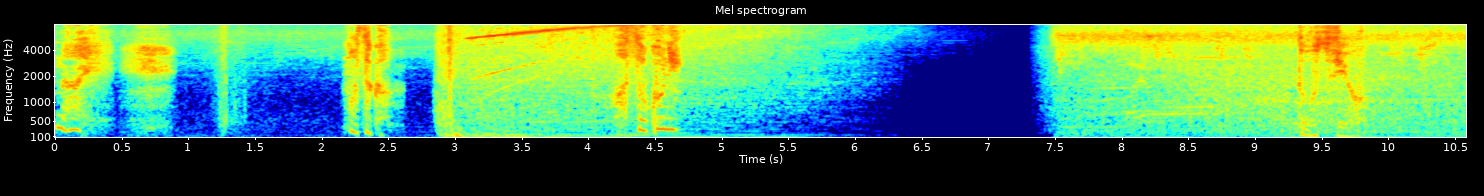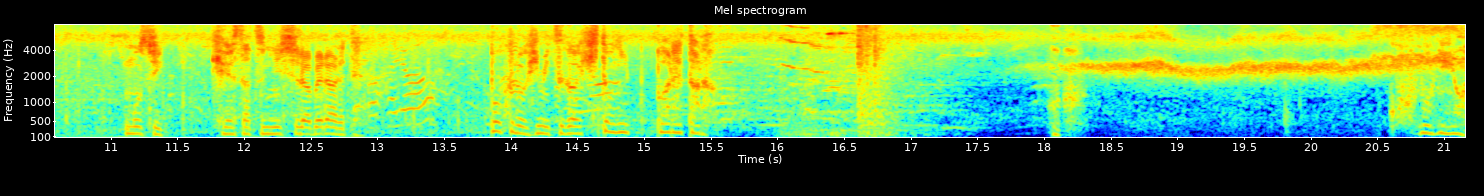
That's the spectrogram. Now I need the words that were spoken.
ない。まさかあそこにどうしよう。もし警察に調べられて僕の秘密が人にバレたら。この匂い。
